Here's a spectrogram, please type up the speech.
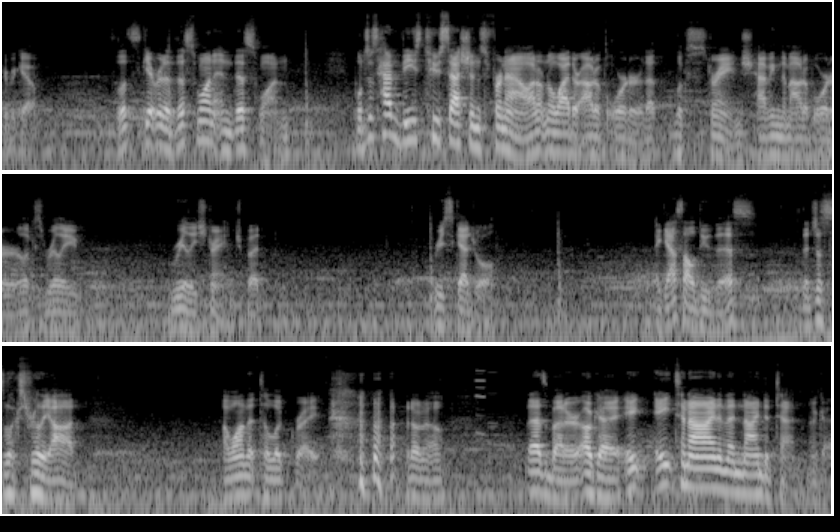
Here we go. So let's get rid of this one and this one. We'll just have these two sessions for now. I don't know why they're out of order. That looks strange. Having them out of order looks really, really strange, but reschedule. I guess I'll do this. That just looks really odd. I want it to look right. I don't know. That's better. Okay, eight, eight to nine and then nine to 10. Okay.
